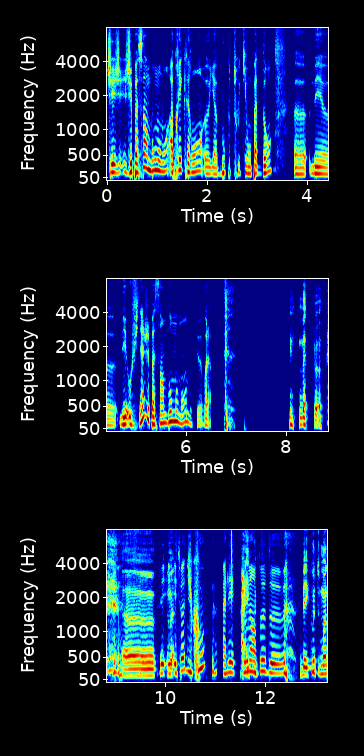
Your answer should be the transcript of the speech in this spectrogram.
J'ai- passé un bon moment. Après, clairement, euh, il y a beaucoup de trucs qui vont pas dedans, euh, mais mais au final, j'ai passé un bon moment. Donc voilà. D'accord. Euh, Et, et- bah, et toi, du coup, allez, Ah, remets un peu de. bah, écoute, moi,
